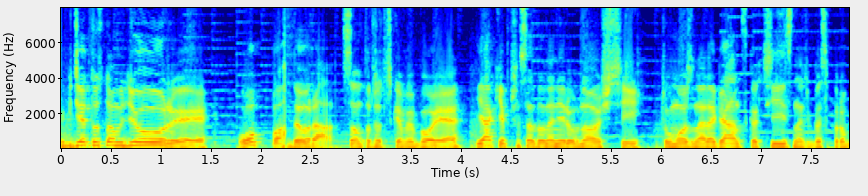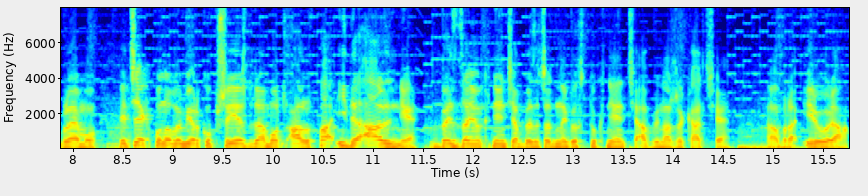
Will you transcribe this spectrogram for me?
Gdzie tu są dziury? Opa, dobra, są troszeczkę wyboje. Jakie przesadzone nierówności. Tu można elegancko cisnąć bez problemu. Wiecie jak po Nowym Jorku przyjeżdża Mocz Alfa? Idealnie. Bez zająknięcia, bez żadnego stuknięcia, a wy narzekacie. Dobra, i rura.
